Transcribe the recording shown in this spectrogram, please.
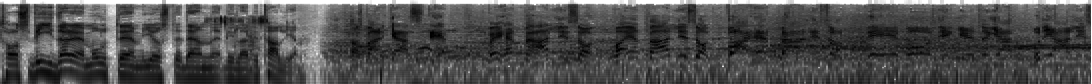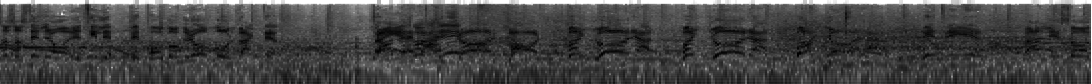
ta oss vidare mot eh, just den lilla detaljen. Sparkas snett. Vad har hänt med Alisson? Vad har hänt med Alisson? Vad har hänt med Alisson? Det är mål, det är Gündogan och det är Alisson som ställer till ett par gånger om målvakten. Ja, men vad gör karln? Vad gör han? Vad gör han? Vad gör han? Det är 3 Alisson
